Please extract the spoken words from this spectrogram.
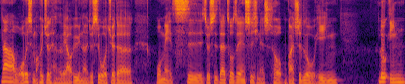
那我为什么会觉得很疗愈呢？就是我觉得我每次就是在做这件事情的时候，不管是录音。录音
